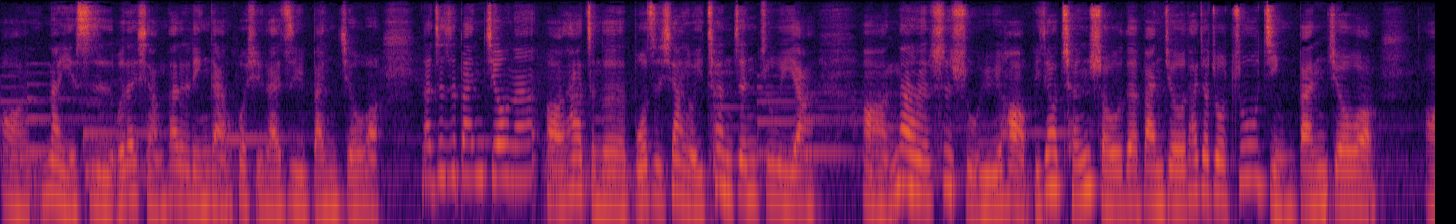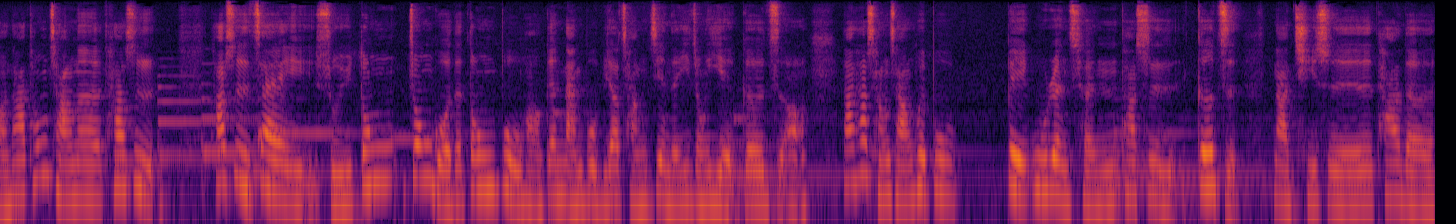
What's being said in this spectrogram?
哦，那也是我在想它的灵感或许来自于斑鸠哦。那这只斑鸠呢？哦，它整个脖子像有一串珍珠一样。啊，那是属于哈比较成熟的斑鸠，它叫做珠颈斑鸠哦。哦，那通常呢，它是它是在属于东中国的东部哈跟南部比较常见的一种野鸽子哦。那它常常会不被误认成它是鸽子，那其实它的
